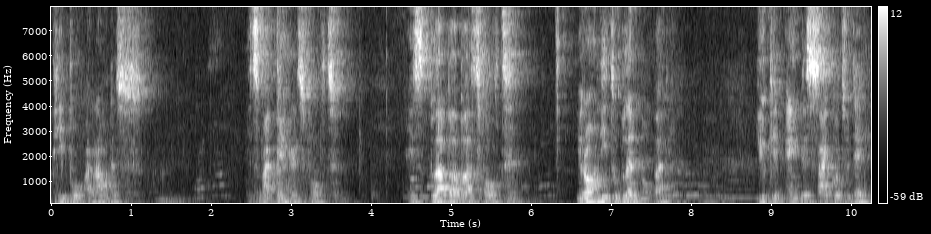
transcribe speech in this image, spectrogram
people around us. It's my parents' fault. It's blah blah blah's fault. You don't need to blame nobody. You can end the cycle today.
